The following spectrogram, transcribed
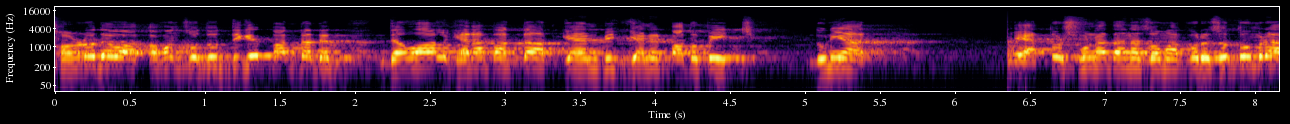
স্বর্ণ দেওয়া, তখন চতুর্দিকে বাগদাদের দেওয়াল ঘেরা বাগদাদ, জ্ঞান বিজ্ঞানের পাদপীঠ দুনিয়ার। এত সোনা দানা জমা করেছ তোমরা,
